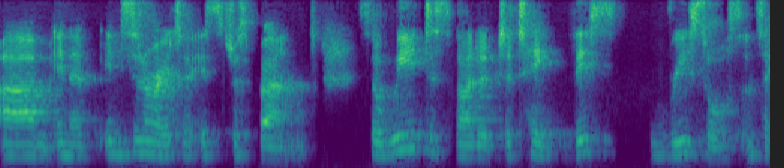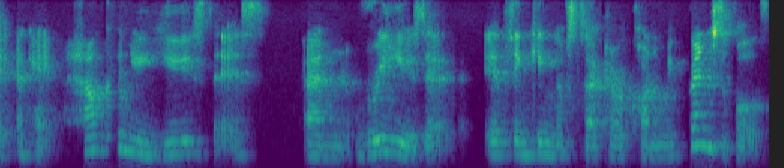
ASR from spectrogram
Um, in an incinerator, it's just burned. So we decided to take this resource and say, okay, how can you use this and reuse it in thinking of circular economy principles?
